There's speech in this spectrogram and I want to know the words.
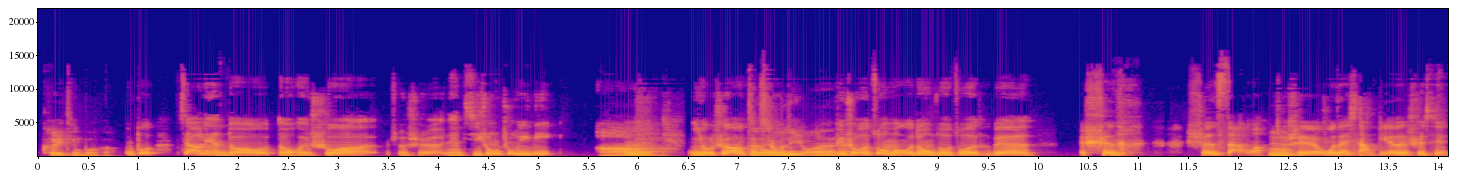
可以听播客不，教练都都会说，就是你看集中注意力。啊。嗯有时候，他什么理由啊？比如说我做某个动作做的特别神 神散了，嗯就是我在想别的事情，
